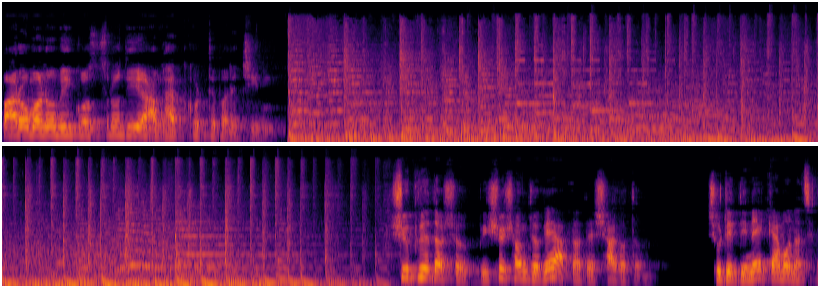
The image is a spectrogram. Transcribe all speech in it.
পারমাণবিক অস্ত্র দিয়ে আঘাত করতে পারে চীন। সুপ্রিয় দর্শক বিশ্ব সংযোগে আপনাদের স্বাগতম। ছুটির দিনে কেমন আছেন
